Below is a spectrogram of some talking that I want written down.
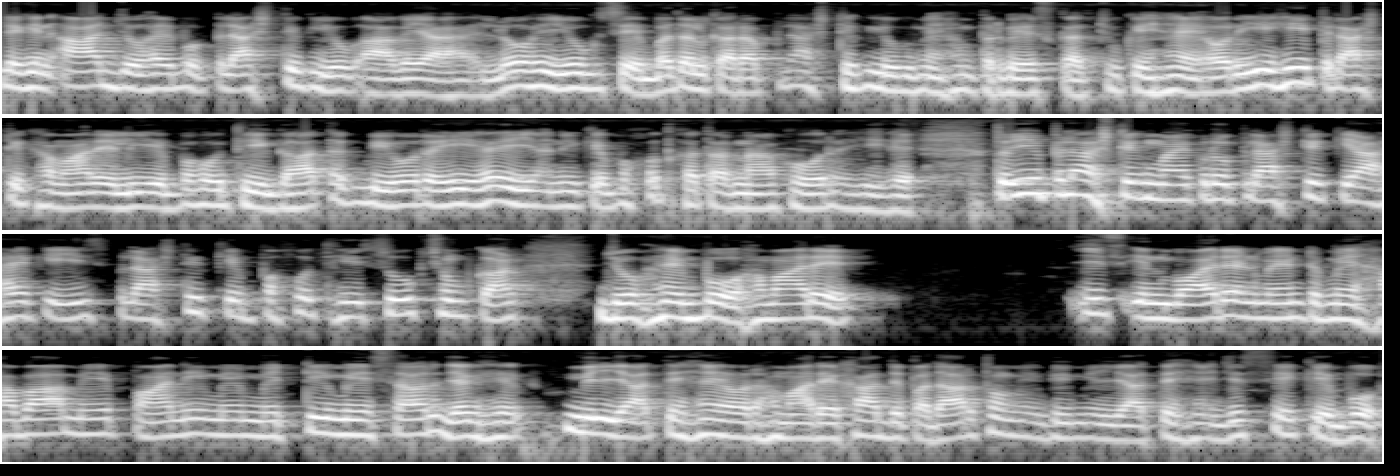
लेकिन आज जो है वो प्लास्टिक युग आ गया है। लोह युग से बदल कर अब प्लास्टिक युग में हम प्रवेश कर चुके हैं और यही प्लास्टिक हमारे लिए बहुत ही घातक भी हो रही है, यानी कि बहुत ख़तरनाक हो रही है। तो ये प्लास्टिक माइक्रो प्लास्टिक क्या है कि इस प्लास्टिक के बहुत ही सूक्ष्म कण जो हैं वो हमारे इस इन्वायरमेंट में, हवा में, पानी में, मिट्टी में सर जगह मिल जाते हैं और हमारे खाद्य पदार्थों में भी मिल जाते हैं, जिससे कि वो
